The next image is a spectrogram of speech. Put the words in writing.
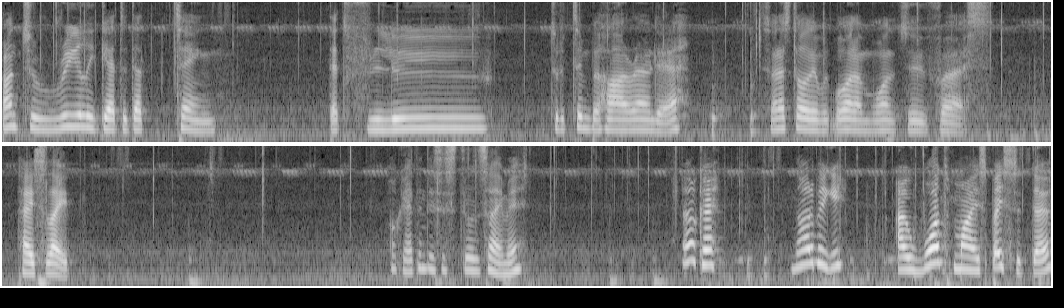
I want to really get to that thing that flew to the timber hearth around there. So let's tell you what I want to do first. Hey Slate. Okay, I think this is still the same, eh? Okay, not a biggie. I want my spacesuit though.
